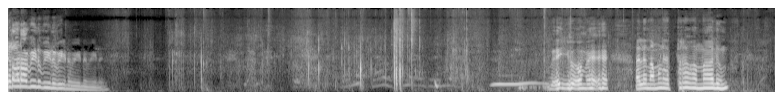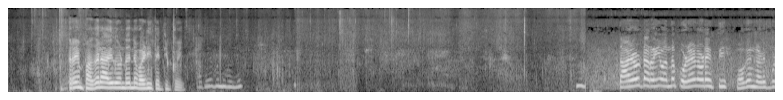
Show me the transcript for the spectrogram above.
എടാടാ വീണ് വീണ് വീണ് വീണ് വീണ്. അല്ല നമ്മൾ എത്ര വന്നാലും ഇത്രയും പകലായതുകൊണ്ട് തന്നെ വഴി തെറ്റിപ്പോയി. താഴോട്ട് ഇറങ്ങി വന്ന് പുഴയുടെ അവിടെ എത്തി. മുഖം കഴിപ്പ്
